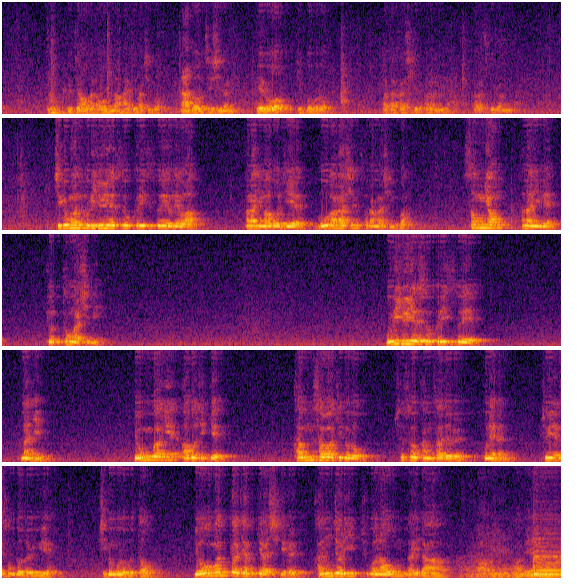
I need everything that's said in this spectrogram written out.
걱정하거나 원망하지 마시고 나눠 주시는 대로 기쁨으로 받아가시기를 바랍니다. 다 같이 기도합니다. 지금은 우리 주 예수 그리스도의 은혜와 하나님 아버지의 무한하신 사랑하심과 성령 하나님의 교통하심이 우리 주 예수 그리스도의 하나님 영광의 아버지께 감사와 기도로 추수 감사절을 보내는 주의 성도들 위해 지금으로부터 영원까지 함께 하시기를 간절히 축원하옵나이다. 아멘.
